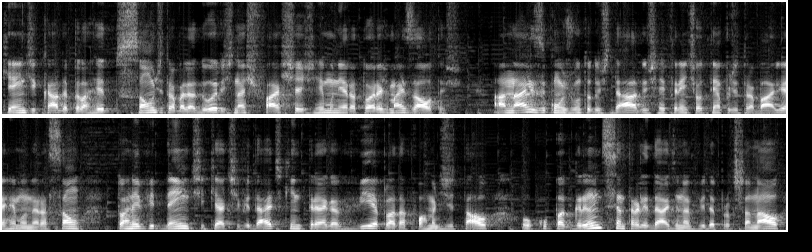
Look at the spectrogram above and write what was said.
que é indicada pela redução de trabalhadores nas faixas remuneratórias mais altas. A análise conjunta dos dados referente ao tempo de trabalho e à remuneração torna evidente que a atividade que entrega via plataforma digital ocupa grande centralidade na vida profissional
